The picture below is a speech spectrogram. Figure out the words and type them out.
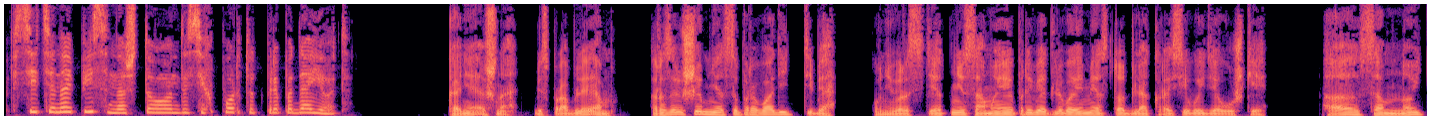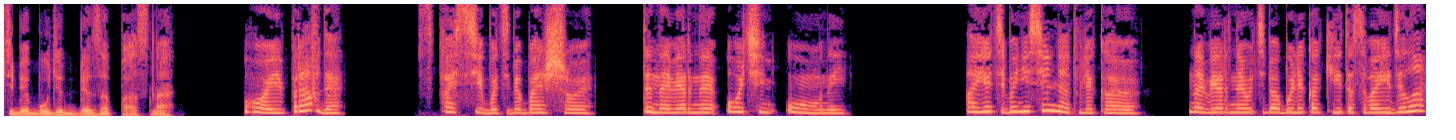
В сети написано, что он до сих пор тут преподает. Конечно, без проблем. Разреши мне сопроводить тебя. Университет не самое приветливое место для красивой девушки. А со мной тебе будет безопасно. Ой, правда? Спасибо тебе большое. Ты, наверное, очень умный. А я тебя не сильно отвлекаю? Наверное, у тебя были какие-то свои дела?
